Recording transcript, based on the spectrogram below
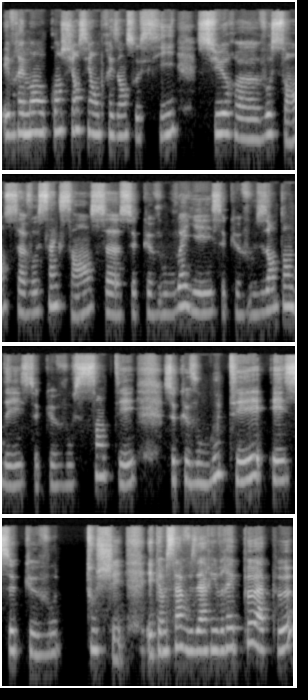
et vraiment en conscience et en présence aussi sur euh, vos sens, vos cinq sens, ce que vous voyez, ce que vous entendez, ce que vous sentez, ce que vous goûtez et ce que vous touchez. Et comme ça, vous arriverez peu à peu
